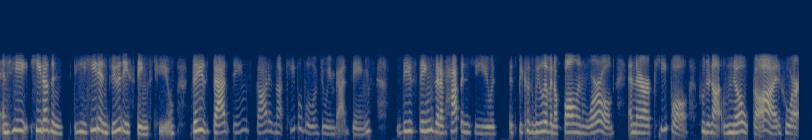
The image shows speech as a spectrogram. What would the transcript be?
and he he doesn't he he didn't do these things to you these bad things god is not capable of doing bad things these things that have happened to you is it's because we live in a fallen world and there are people who do not know God who are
